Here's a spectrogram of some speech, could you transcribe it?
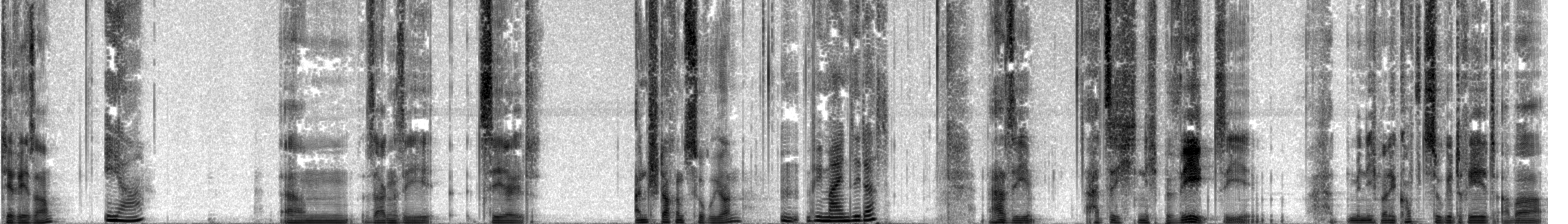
Theresa? Ja. Ähm, sagen Sie, zählt Anstachen zu rühren? Wie meinen Sie das? Na, sie hat sich nicht bewegt. Sie hat mir nicht mal den Kopf zugedreht, aber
